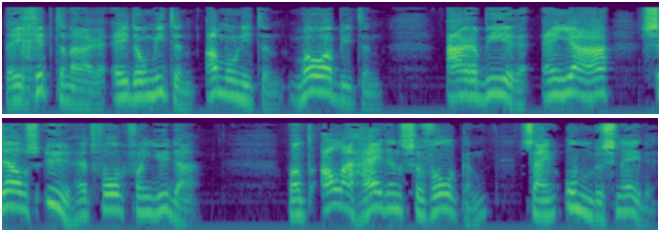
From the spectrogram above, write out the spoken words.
De Egyptenaren, Edomieten, Ammonieten, Moabieten, Arabieren en ja, zelfs u, het volk van Juda. Want alle heidense volken zijn onbesneden.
